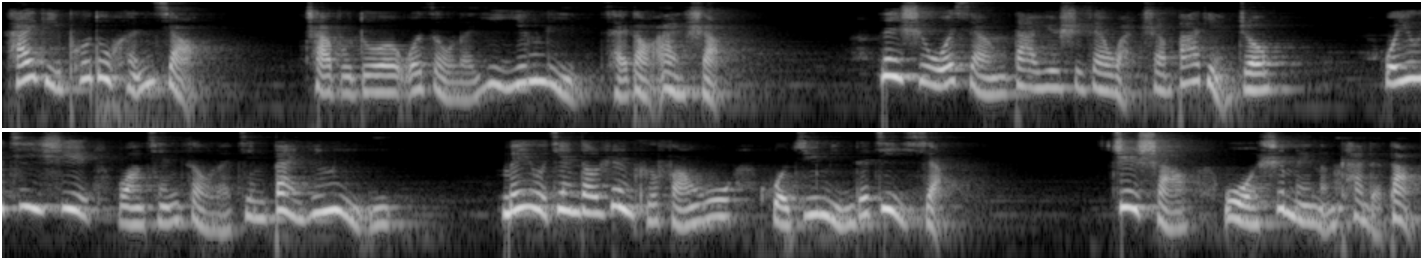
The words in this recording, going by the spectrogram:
海底坡度很小，差不多我走了一英里才到岸上。那时我想，大约是在晚上八点钟。我又继续往前走了近半英里，没有见到任何房屋或居民的迹象，至少我是没能看得到，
